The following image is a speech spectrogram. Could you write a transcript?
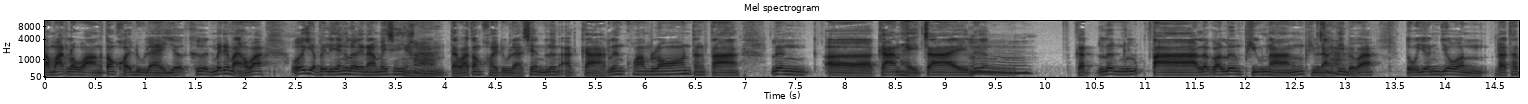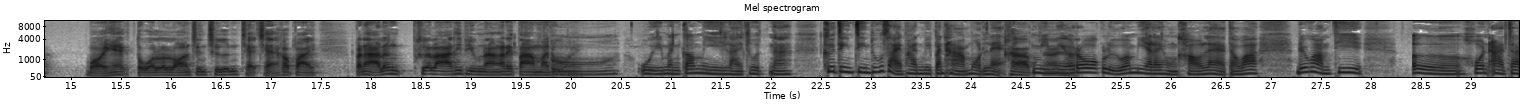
ระมัดระวัง ต้องคอยดูแลเยอะขึ้น ไม่ได้หมายความว่าเอออย่าไปเลี้ยงเลยนะไม่ใช่อย่างนั้นค่ะแต่ว่าต้องคอยดูแลเช่น เรื่องอากาศเรื่องความร้อนต่างๆ เรื่องเอ่อการหายใจเรื่องกับเรื่องลูกตาแล้วก็เรื่องผิวหนัง ผิวหนังค่ะที่แบบว่า ตัวย่นย่นๆแล้วถ้าบ่อยให้ตัวร้อนๆชื้นๆแฉะๆเข้าไป ปัญหาเรื่องเชื้อราที่ผิวหนังอะไรตามมาด้วยอ๋ออุ้ยมันก็มีหลายจุดนะ คือจริง ๆ ทุกสายพันธุ์มีปัญหาหมดแหละครับมีใช่มีครับโรคหรือว่ามีอะไรของเขาแหละ แต่ว่าด้วยความที่เออคนอาจจะ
